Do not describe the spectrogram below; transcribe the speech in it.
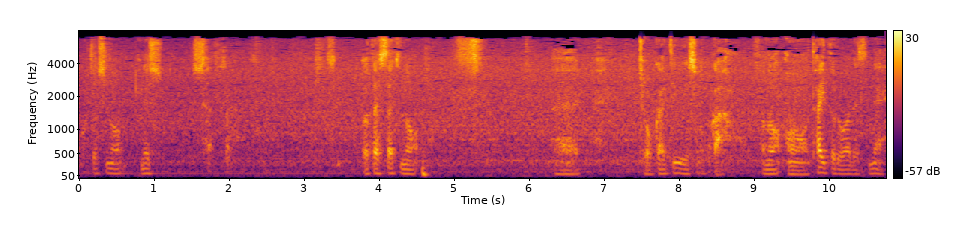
今年のメス私たちの、えー、教会というでしょうか。そのタイトルはですね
